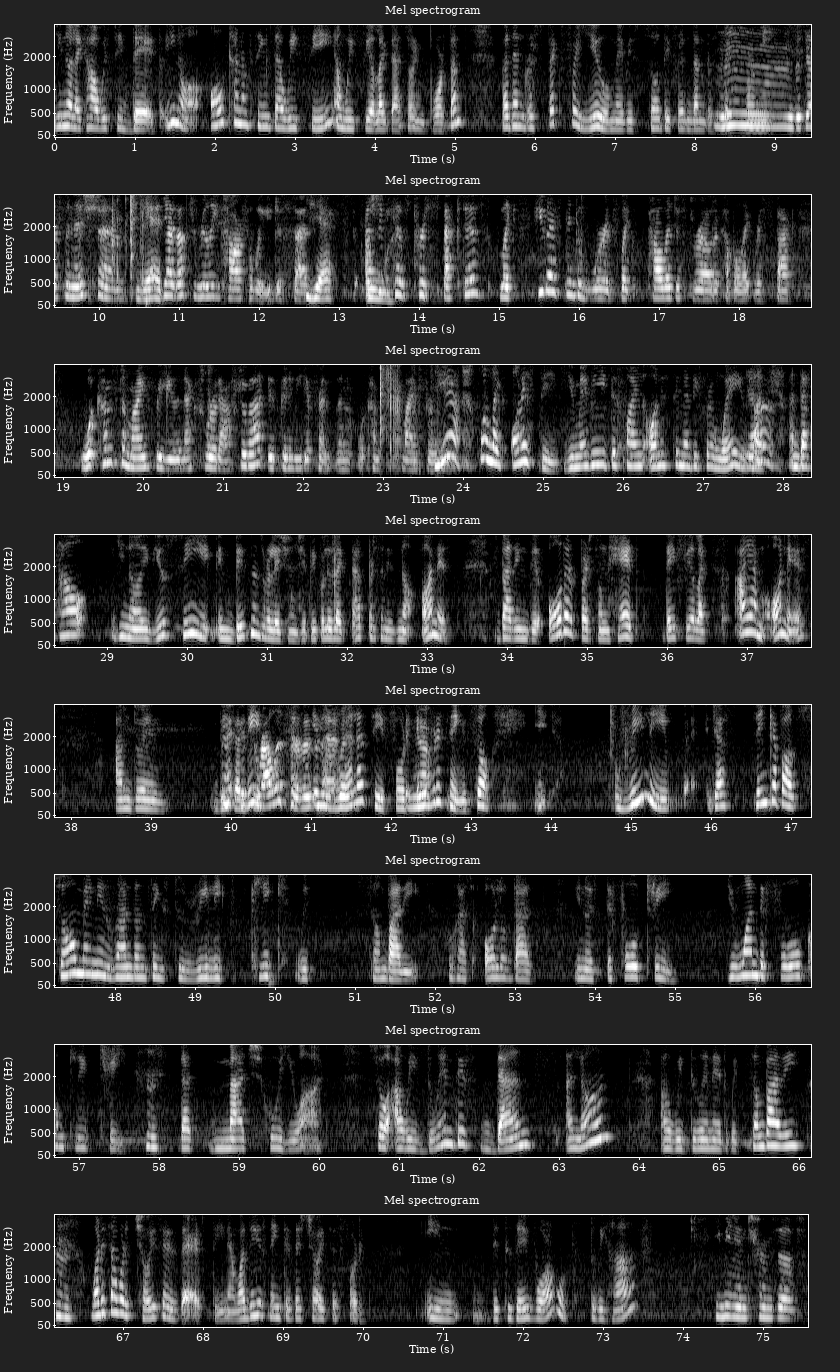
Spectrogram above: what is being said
you know like how we see death you know all kind of things that we see and we feel like that's are important but then respect for you maybe is so different than respect for me Mm, the definition. yes Yeah, that's really powerful what you just said. yes Especially because perspectives, like if you guys think of words, like Paula just threw out a couple like respect. What comes to mind for you, the next word after that is going to be different than what comes to mind for me. Yeah, well, like honesty. You maybe define honesty in a different way. It's like, Yeah. and that's how you know if you see in business relationship, people is like that person is not honest, but in the other person head, they feel like I am honest. I'm doing this and it's this. relative, isn't it's it? relative for Yeah. everything. So, really, just think about so many random things to really click with somebody who has all of that. You know, it's the full tree. You want the full, complete tree Hmm. that match who you are. So, are we doing this dance alone? Are we doing it with somebody? Hmm. What is our choices there, Tina? What do you think is the choices for in the today world? Do we have? You mean in terms of?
